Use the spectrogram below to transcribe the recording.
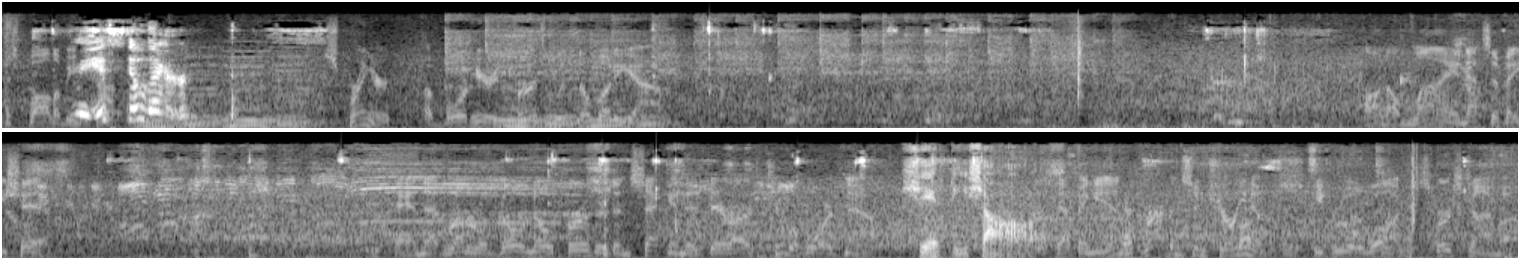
This ball will I mean, it's still there. Springer aboard here at first with nobody out. On a line, that's a base hit. Further than second as there are two aboard now. Shifty Shaw. Stepping in, Robinson Chirinos. He drew a walk his first time up.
